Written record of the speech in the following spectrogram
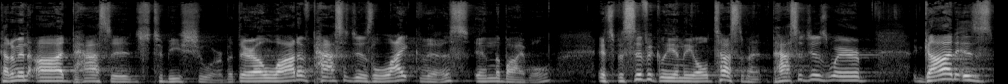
Kind of an odd passage to be sure, but there are a lot of passages like this in the Bible it's specifically in the Old Testament, passages where God is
